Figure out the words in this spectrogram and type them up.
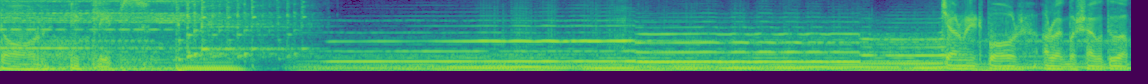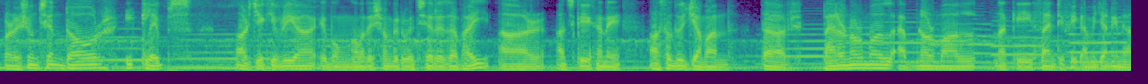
ডর এক্লিপস চার মিনিট পর আরও একবার স্বাগত। আপনারা শুনছেন ডর ইক্লিপস আর জে কিবরিয়া এবং আমাদের সঙ্গে রয়েছে রেজা ভাই। আর আজকে এখানে আসাদুজ্জামান তার প্যারানর্মাল অ্যাবনর্মাল নাকি সায়েন্টিফিক আমি জানি না।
